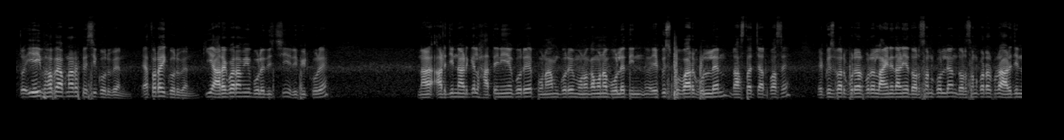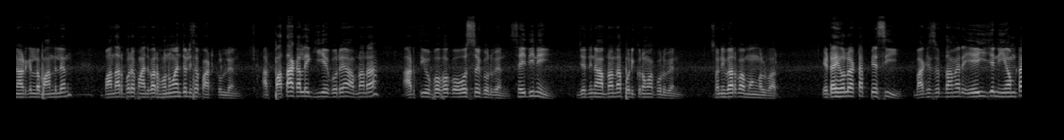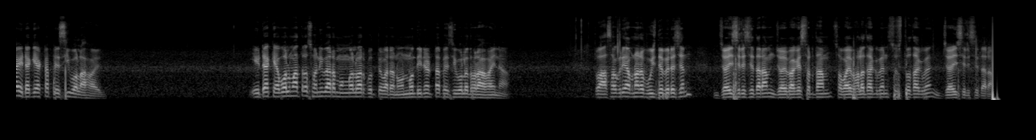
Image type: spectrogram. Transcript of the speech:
তো এইভাবে আপনারা পেশি করবেন, এতটাই করবেন। কি আরেকবার আমি বলে দিচ্ছি, রিপিট করে। না, আরজি নারকেল হাতে নিয়ে করে, প্রণাম করে, মনোকামনা বলে তিন, একুশ বার ঘুরলেন রাস্তার চারপাশে। একুশ বার ঘোরার পরে লাইনে দাঁড়িয়ে দর্শন করলেন। দর্শন করার পরে আরজি নারকেলটা বাঁধলেন। বাঁধার পরে পাঁচবার হনুমান চল্লিশা পাঠ করলেন। আর পাতাকালে গিয়ে করে আপনারা আরতি উপভোগ অবশ্যই করবেন। সেই দিনই যেদিন আপনারা পরিক্রমা করবেন, শনিবার বা মঙ্গলবার। এটাই হলো একটা পেশি। বাঘেশ্বর ধামের এই যে নিয়মটা, এটাকে একটা পেশি বলা হয়। এটা কেবলমাত্র শনিবার, মঙ্গলবার করতে পারেন, অন্য দিনেরটা পেশি বলে ধরা হয় না। তো আশা করি আপনারা বুঝতে পেরেছেন। জয় শ্রী সীতারাম, জয় বাগেশ্বর ধাম সবাই ভালো থাকবেন, সুস্থ থাকবেন। জয় শ্রী সীতারাম।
